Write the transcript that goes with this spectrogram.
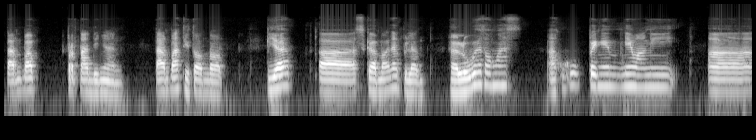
Tanpa pertandingan, tanpa ditonton. Dia eh, segampangnya bilang, "Halo weh toh, Mas. Aku ku pengen ngewangi eh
